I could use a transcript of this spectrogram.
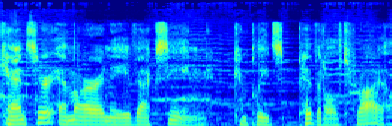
Cancer mRNA vaccine completes pivotal trial.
